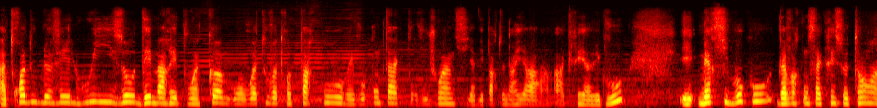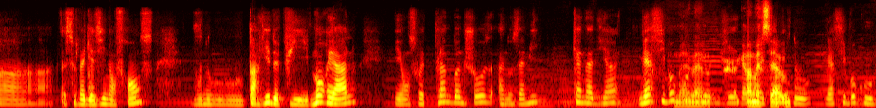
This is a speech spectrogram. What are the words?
à www.louiseaudesmarais.com où on voit tout votre parcours et vos contacts pour vous joindre s'il y a des partenariats à, créer avec vous. Et merci beaucoup d'avoir consacré ce temps à, ce magazine en France. Vous nous parliez depuis Montréal et on souhaite plein de bonnes choses à nos amis canadiens. Merci beaucoup, Olivier, merci à vous. Merci beaucoup.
